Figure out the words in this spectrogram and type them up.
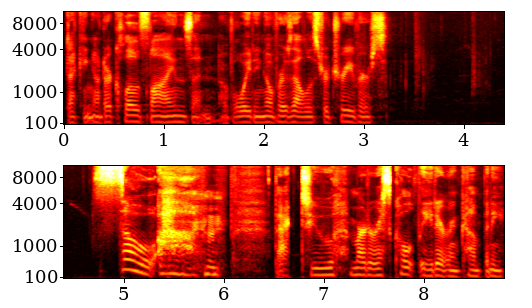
ducking under clotheslines and avoiding overzealous retrievers. So, um, back to murderous cult leader and company.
